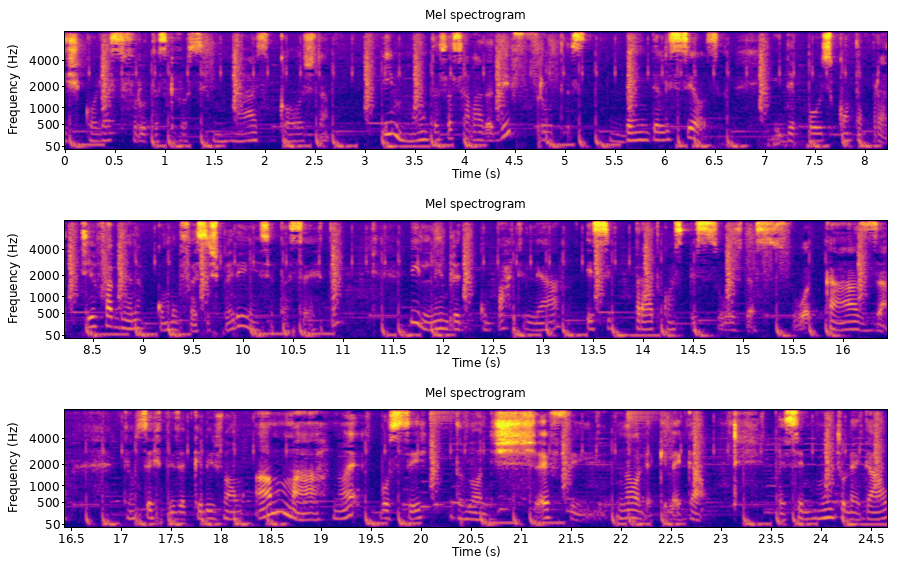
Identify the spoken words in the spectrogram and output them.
Escolha as frutas que você mais gosta e monta essa salada de frutas bem deliciosa. E depois conta para tia Fabiana como foi essa experiência, tá certo? E lembra de compartilhar esse prato com as pessoas da sua casa. Tenho certeza que eles vão amar, não é? Você dando de chefe, olha que legal. Vai ser muito legal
